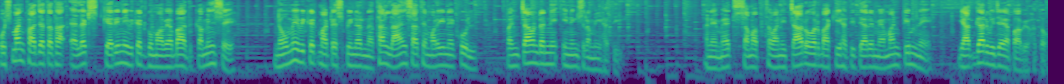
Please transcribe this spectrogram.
ઉસ્માન ખ્વાજા તથા એલેક્સ કેરીની વિકેટ ગુમાવ્યા બાદ કમિન્સે નવમી વિકેટ માટે સ્પિનર નથાન લાયન સાથે મળીને કુલ પંચાવન રનની ઇનિંગ્સ રમી હતી. અને મેચ સમાપ્ત થવાની ચાર ઓવર બાકી હતી ત્યારે મહેમાન ટીમને યાદગાર વિજય અપાવ્યો હતો.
